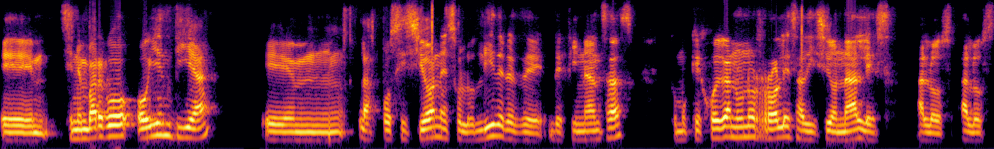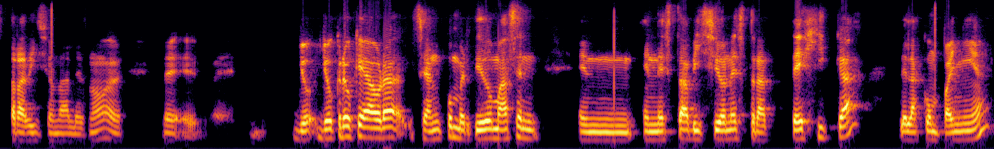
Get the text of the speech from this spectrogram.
Em, sin embargo, hoy en día, em, las posiciones o los líderes de, finanzas como que juegan unos roles adicionales a los, a los tradicionales, ¿no? yo, yo, creo que ahora se han convertido más en, en, esta visión estratégica de la compañía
